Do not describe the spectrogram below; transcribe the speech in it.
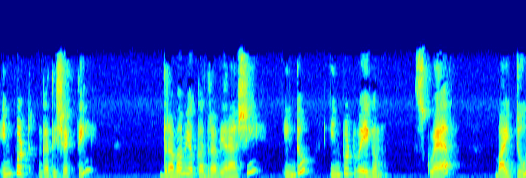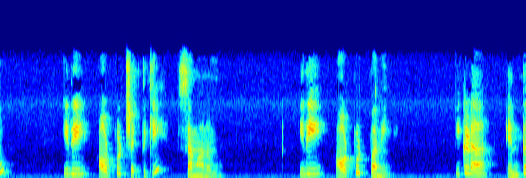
ఇన్పుట్ గతిశక్తి ద్రవం యొక్క ద్రవ్యరాశి ఇంటూ ఇన్పుట్ వేగం స్క్వేర్ బై టూ ఇది అవుట్పుట్ శక్తికి సమానము. ఇది అవుట్పుట్ పని. ఇక్కడ ఎంత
